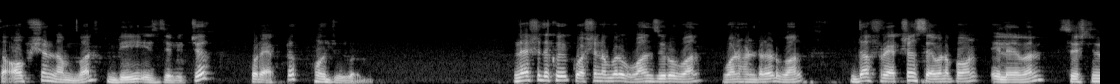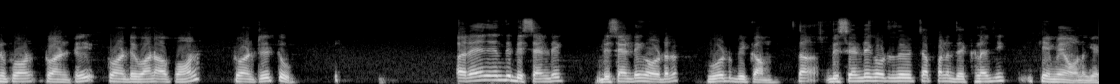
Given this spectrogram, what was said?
तो option number B is correct हो जाएगा। B ਇਸ ਦੇ ਵਿੱਚ ਕਰੈਕਟ ਹੋ ਜਾਊਗਾ ਨੈਕਸਟ ਦੇਖੋ question number 101 101 the fraction 7 upon 11 16 upon 20 21 upon 22 arrange in the descending descending order would become ਤਾਂ ਡਿਸੈਂਡਿੰਗ ਆਰਡਰ ਦੇ ਵਿੱਚ ਆਪਾਂ ਨੇ ਦੇਖਣਾ ਜੀ ਕਿਵੇਂ ਆਉਣਗੇ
